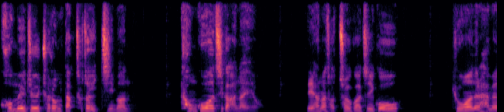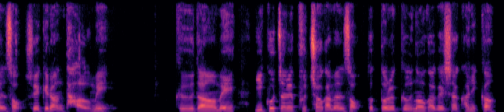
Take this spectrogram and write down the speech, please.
거미줄처럼 딱 쳐져 있지만 견고하지가 않아요. 네, 하나 젖혀가지고 교환을 하면서 수익기를 한 다음에 그 다음에 입구자를 붙여가면서 흑도를 끊어가기 시작하니까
